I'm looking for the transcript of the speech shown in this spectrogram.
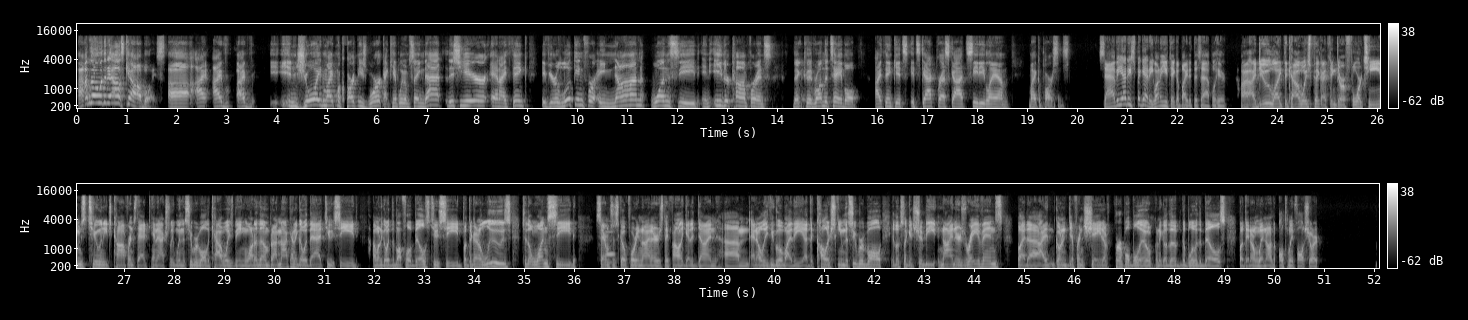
I'm going with the Dallas Cowboys. Uh, I, I've I've enjoyed Mike McCarthy's work. I can't believe I'm saying that this year, and I think if you're looking for a non one seed in either conference, that could run the table, I think it's it's Dak Prescott, CeeDee Lamb, Micah Parsons. Savvy Eddie Spaghetti, why don't you take a bite at this apple here? I, I, do like the Cowboys pick. I think there are four teams, two in each conference that can actually win the Super Bowl, the Cowboys being one of them. But I'm not going to go with that two seed. I want to go with the Buffalo Bills two seed, but they're going to lose to the one seed San Francisco 49ers. They finally get it done. Um, and only if you go by the uh, the color scheme of the Super Bowl, it looks like it should be Niners Ravens, but uh, I'm going a different shade of purple blue. I'm going to go the the blue of the Bills, but they don't win. On ultimately, fall short.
